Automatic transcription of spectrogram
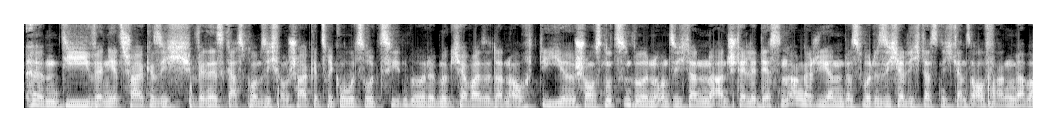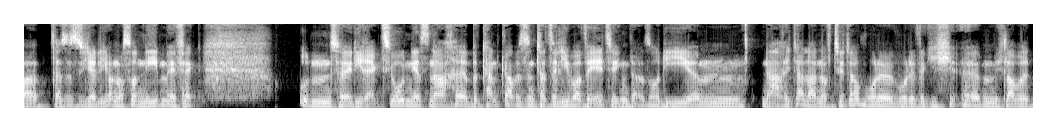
ähm, die, wenn jetzt Schalke sich, wenn es Gazprom sich vom Schalke-Trikot zurückziehen würde, möglicherweise dann auch die äh, Chance nutzen würden und sich dann anstelle dessen engagieren. Das würde sicherlich das nicht ganz auffangen, aber das ist sicherlich auch noch so ein Nebeneffekt. Und äh, die Reaktionen jetzt nach äh, Bekanntgabe sind tatsächlich überwältigend. Also die ähm, Nachricht allein auf Twitter wurde, wurde wirklich, ähm, ich glaube,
